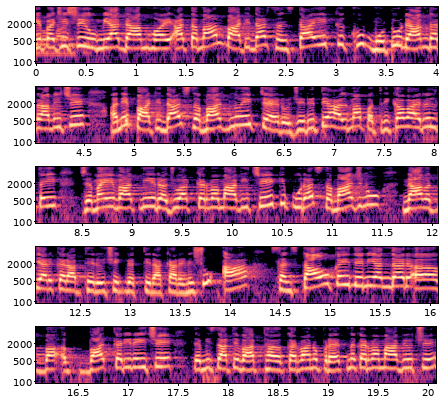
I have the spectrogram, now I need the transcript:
કે પછી શ્રી ઉમિયા ધામ હોય. આ તમામ પાટીદાર સંસ્થા એક ખૂબ મોટું નામ ધરાવે છે અને પાટીદાર સમાજનો એક ચહેરો જે રીતે હાલમાં પત્રિકા વાયરલ થઈ જેમાં એ વાતની રજૂઆત કરવામાં આવી છે કે પૂરા સમાજનું નામ અત્યારે ખરાબ થઈ રહ્યું છે એક વ્યક્તિના કારણે. શું આ સંસ્થાઓ કઈ તેની અંદર વાત કરી રહી છે. તેમની સાથે વાત કરવાનો પ્રયત્ન કરવામાં આવ્યો છે.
